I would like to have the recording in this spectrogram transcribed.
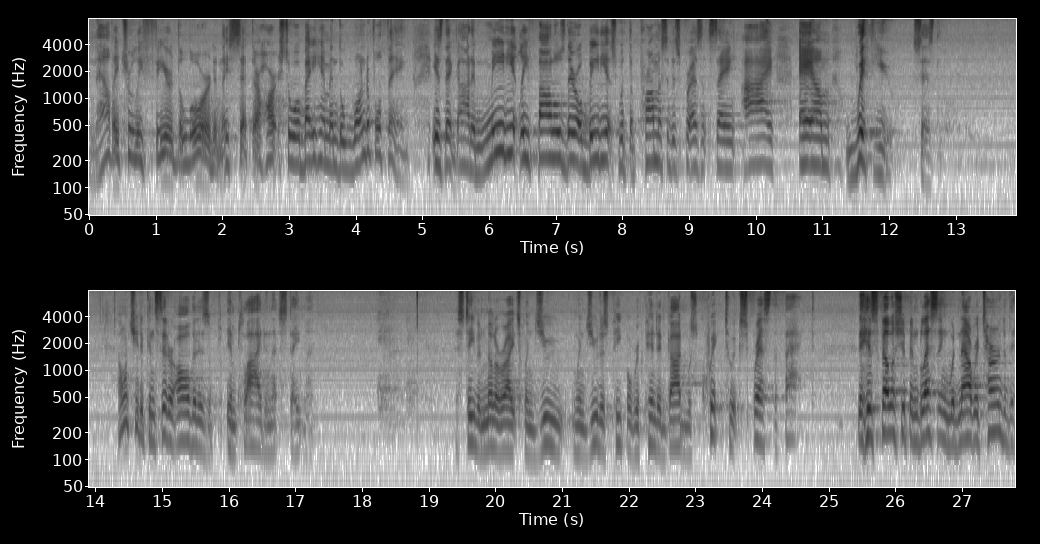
And now they truly feared the Lord and they set their hearts to obey Him. And the wonderful thing is that God immediately follows their obedience with the promise of his presence, saying, I am with you, says the Lord. I want you to consider all that is implied in that statement. As Stephen Miller writes, when, Jew, when Judah's people repented, God was quick to express the fact that his fellowship and blessing would now return to them.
